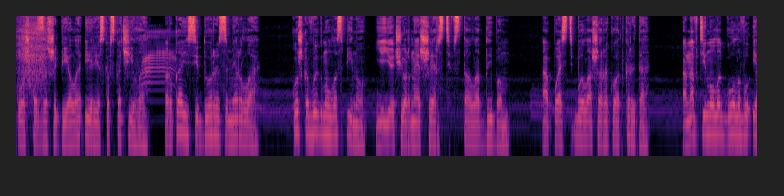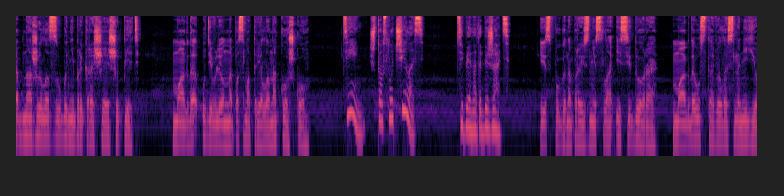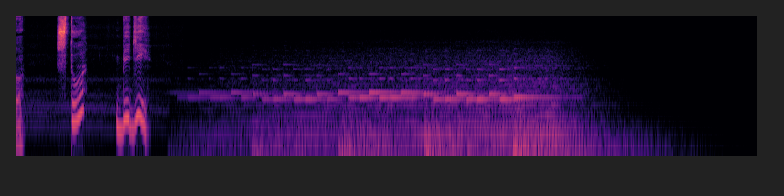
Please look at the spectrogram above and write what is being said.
Кошка зашипела и резко вскочила. Рука Исидоры замерла. Кошка выгнула спину, ее черная шерсть встала дыбом, а пасть была широко открыта. Она втянула голову и обнажила зубы, не прекращая шипеть. Магда удивленно посмотрела на кошку. «Тень, что случилось? Тебе надо бежать!» Испуганно произнесла Исидора. Магда уставилась на нее. «Что? Беги!»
